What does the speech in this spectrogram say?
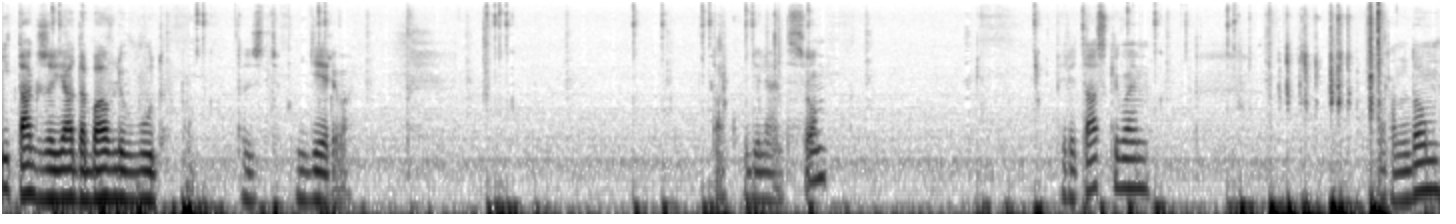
И также я добавлю wood, то есть дерево. Так, выделяем все. Перетаскиваем. Рандом.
